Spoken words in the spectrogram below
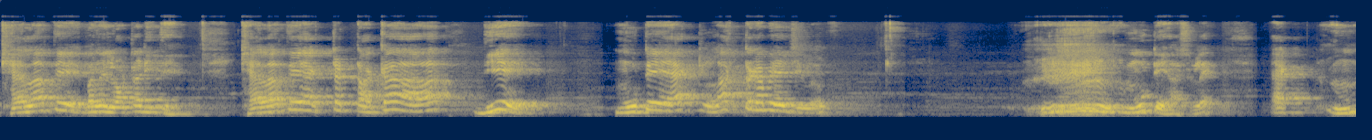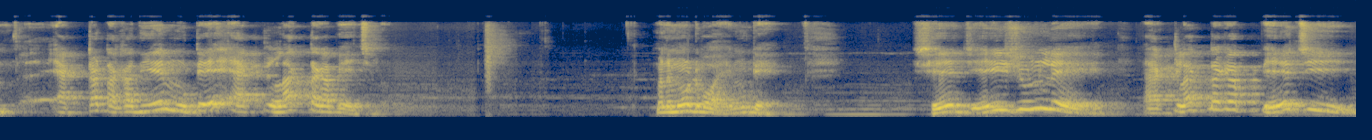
খেলাতে মানে লটারিতে, খেলাতে একটা টাকা দিয়ে মুটে এক লাখ টাকা পেয়েছিল। মুটে আসলে এক একটা টাকা দিয়ে মুটে এক লাখ টাকা পেয়েছিল। মানে মোট বয়, মুটে। সে যেই শুনলে, এক লাখ টাকা পেয়েছি,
